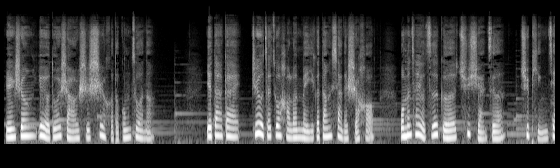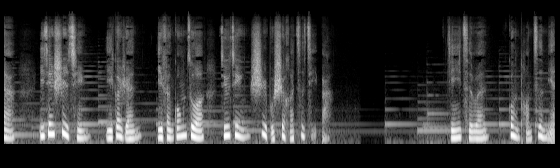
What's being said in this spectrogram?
人生又有多少是适合的工作呢？也大概。只有在做好了每一个当下的时候，我们才有资格去选择、去评价一件事情、一个人、一份工作究竟适不适合自己吧。谨以此文，共同自勉。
